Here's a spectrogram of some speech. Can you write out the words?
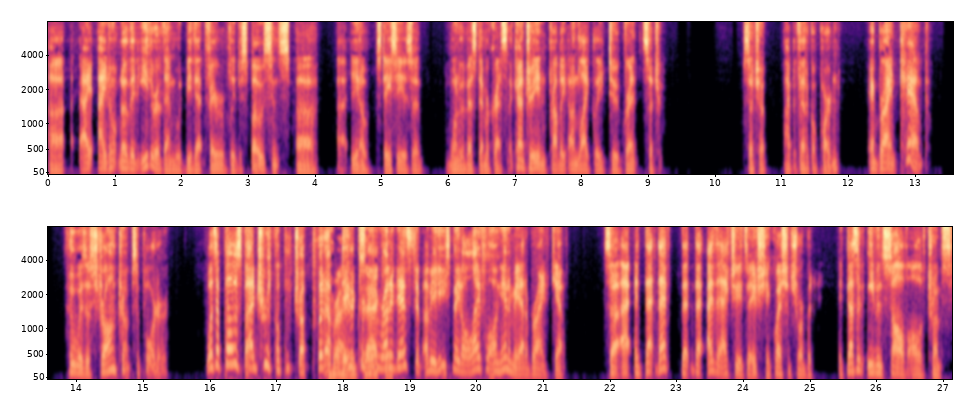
Uh, I, I don't know that either of them would be that favorably disposed since, uh, uh, you know, Stacey is a, one of the best Democrats in the country and probably unlikely to grant such, such a hypothetical pardon. And Brian Kemp, who was a strong Trump supporter, was opposed by Trump. Trump put up Right, David Perdue to run against him. I mean, he's made a lifelong enemy out of Brian Kemp. So I, that, that, that, that, I, actually, it's an interesting question, sure, but it doesn't even solve all of Trump's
